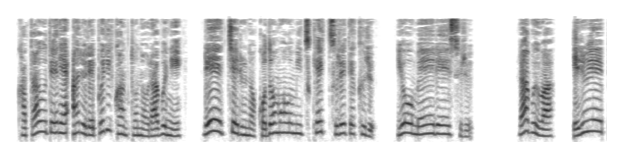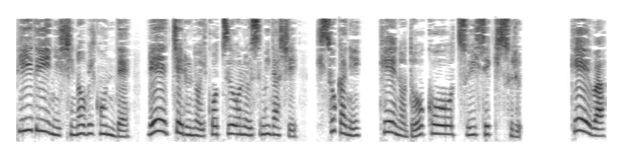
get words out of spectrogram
片腕であるレプリカントのラブに、レイチェルの子供を見つけ連れてくる、よう命令する。ラブは LAPD に忍び込んで、レイチェルの遺骨を盗み出し、密かに K の動向を追跡する。K は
